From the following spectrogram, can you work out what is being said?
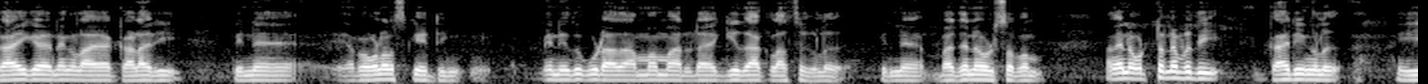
കായിക ഇനങ്ങളായ കളരി പിന്നെ റോളർ സ്കേറ്റിംഗ് പിന്നെ ഇതുകൂടാതെ അമ്മമാരുടെ ഗീതാ ക്ലാസ്സുകൾ പിന്നെ ഭജനോത്സവം അങ്ങനെ ഒട്ടനവധി കാര്യങ്ങൾ ഈ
